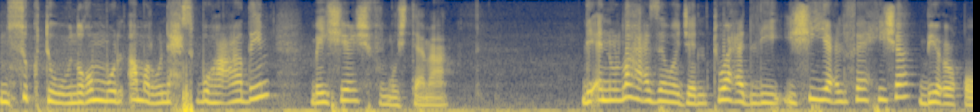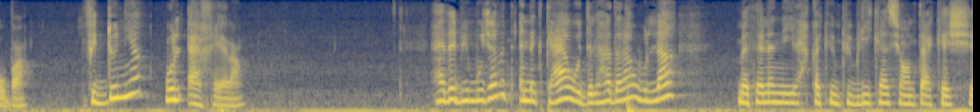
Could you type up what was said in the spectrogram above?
نسكتوا ونغموا الأمر ونحسبوها عظيم ما يشيعش في المجتمع. لأن الله عز وجل توعد لي يشيع الفاحشة بعقوبة في الدنيا والآخرة. هذا بمجرد أنك تعاود الهضرة ولا مثلا يلحقك une publication تاع كاش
